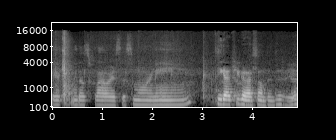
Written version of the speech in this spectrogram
Dereck got me those flowers this morning. He got you guys something too, yeah?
